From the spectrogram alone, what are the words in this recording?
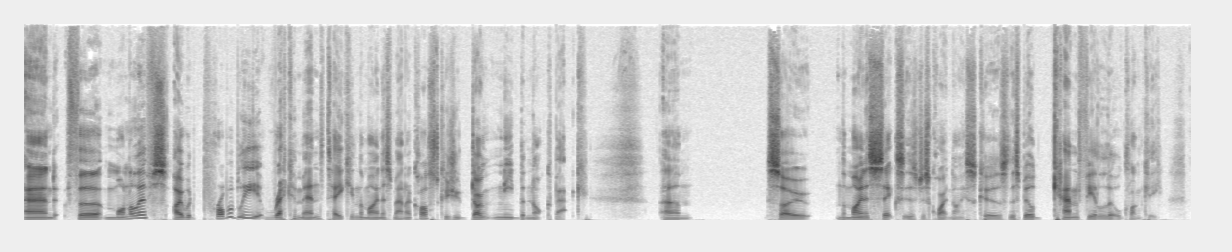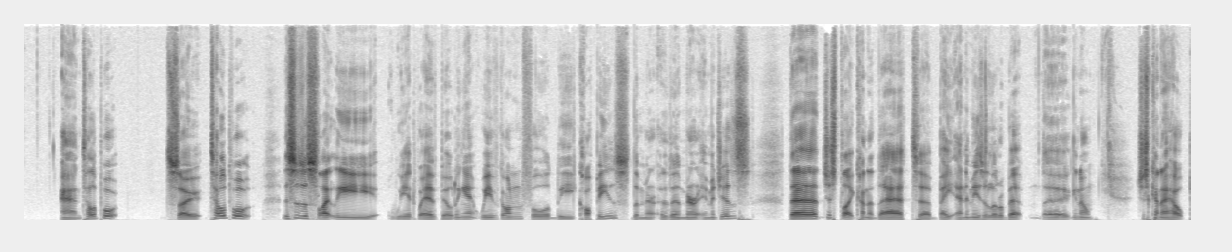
and for monoliths, I would probably recommend taking the minus mana cost because you don't need the knockback. Um, so the minus 6 is just quite nice because this build can feel a little clunky. And teleport, so teleport, this is a slightly weird way of building it. We've gone for the copies, the mirror, the mirror images. They're just like kind of there to bait enemies a little bit. They're, you know, just kind of help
